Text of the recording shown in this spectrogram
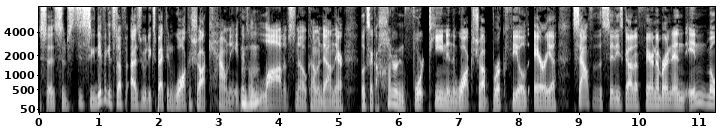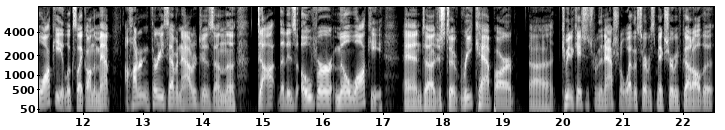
some significant stuff as we would expect in Waukesha County. There's a lot of snow coming down there. It looks like 114 in the Waukesha Brookfield area. South of the city's got a fair number. And, and in Milwaukee, it looks like on the map, 137 outages on the dot that is over Milwaukee. And uh, just to recap our uh, communications from the National Weather Service make sure we've got all the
